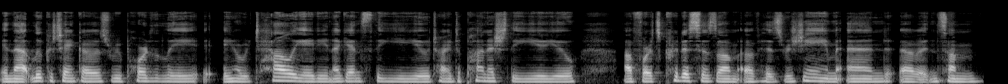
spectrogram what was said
in that Lukashenko is reportedly, you know, retaliating against the EU, trying to punish the EU uh, for its criticism of his regime, and uh, in some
